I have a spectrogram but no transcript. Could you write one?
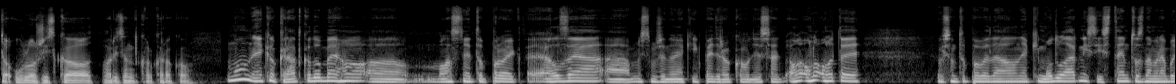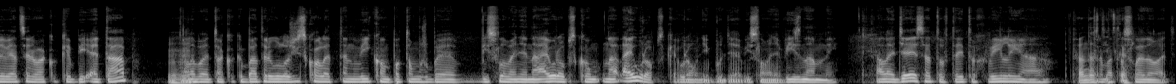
To úložisko, horizont koľko rokov? No, nejakého krátkodobého. Vlastne to projekt LZA a myslím, že na nejakých 5 rokov, 10. Ono, ono, to je, už som to povedal, nejaký modulárny systém, to znamená, bude viacero ako keby etap. Uh-huh. Lebo je to ako batérie uložisko, ale ten výkon potom už bude vyslovene na, európskom, na európskej úrovni bude vyslovene významný. Ale deje sa to v tejto chvíli a treba to sledovať.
